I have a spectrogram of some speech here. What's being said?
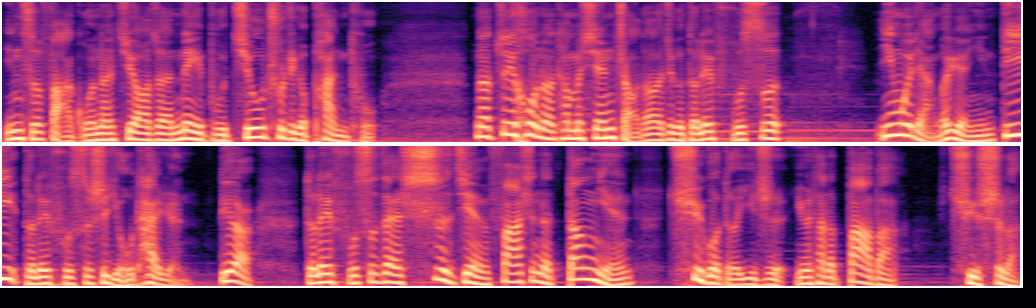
因此，法国呢就要在内部揪出这个叛徒。那最后呢，他们先找到了这个德雷福斯，因为两个原因：第一，德雷福斯是犹太人；第二，德雷福斯在事件发生的当年。去过德意志，因为他的爸爸去世了，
